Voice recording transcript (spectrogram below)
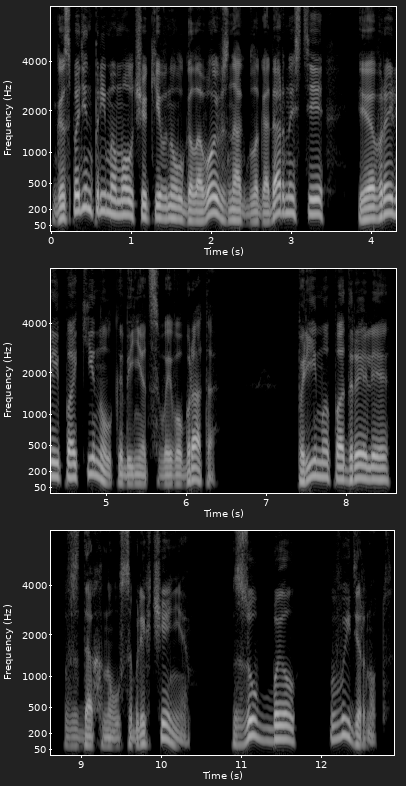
Господин Прима молча кивнул головой в знак благодарности, и Аврелий покинул кабинет своего брата. Прима Падрелли вздохнул с облегчением. Зуб был выдернут.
